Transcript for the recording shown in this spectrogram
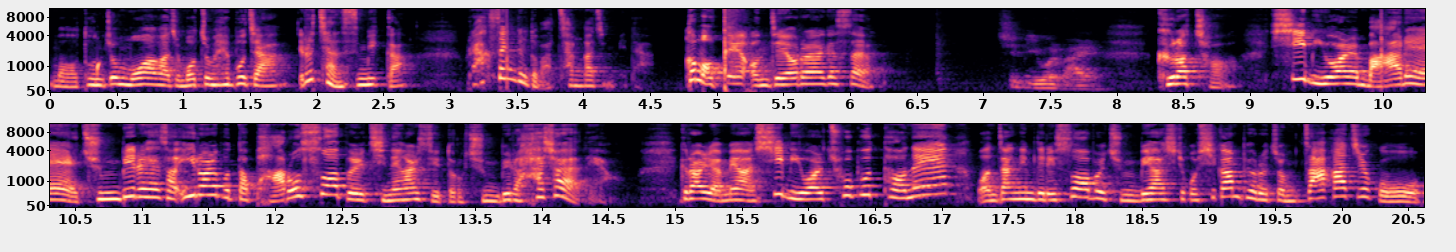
뭐 돈 좀 모아가지고 뭐 좀 해보자. 이렇지 않습니까? 우리 학생들도 마찬가지입니다. 그럼 어때요? 언제 열어야겠어요? 12월 말 그렇죠. 12월 말에 준비를 해서 1월부터 바로 수업을 진행할 수 있도록 준비를 하셔야 돼요. 그러려면 12월 초부터는 원장님들이 수업을 준비하시고 시간표를 좀 짜가지고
